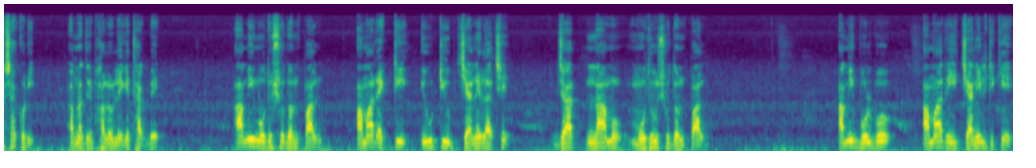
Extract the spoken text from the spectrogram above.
আশা করি আপনাদের ভালো লেগে থাকবে। আমি মধুসূদন পাল, আমার একটি ইউটিউব চ্যানেল আছে, যার নামও মধুসূদন পাল। আমি বলব আমার এই চ্যানেলটিকে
